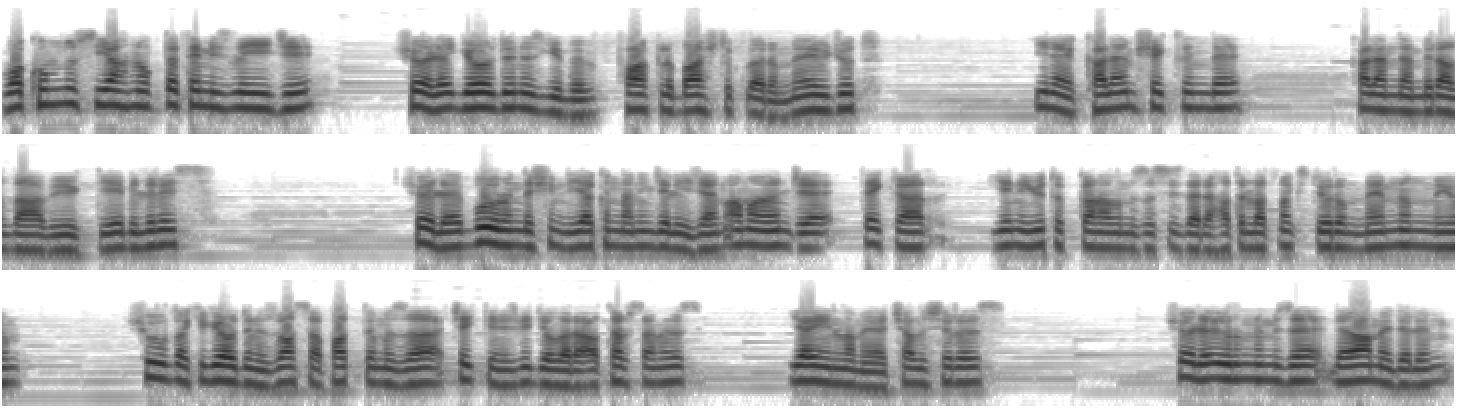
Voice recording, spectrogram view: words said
Vakumlu siyah nokta temizleyici. Şöyle gördüğünüz gibi farklı başlıkları mevcut. Yine kalem şeklinde. Kalemden biraz daha büyük diyebiliriz. Şöyle bu ürünü de şimdi yakından inceleyeceğim ama önce tekrar yeni YouTube kanalımızı sizlere hatırlatmak istiyorum. Memnun muyum? Şuradaki gördüğünüz WhatsApp hattımıza çektiğiniz videoları atarsanız yayınlamaya çalışırız. Şöyle ürünümüze devam edelim.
